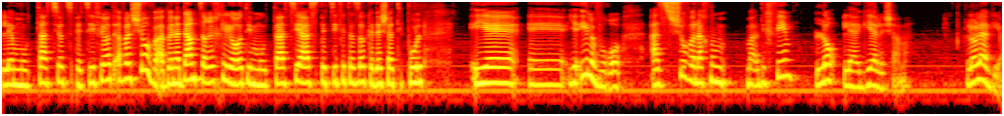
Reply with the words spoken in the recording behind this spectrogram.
למוטציות ספציפיות, אבל שוב, הבן אדם צריך להיות עם מוטציה הספציפית הזו כדי שהטיפול יהיה אה, יעיל עבורו. אז שוב, אנחנו מעדיפים לא להגיע לשם. לא להגיע.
